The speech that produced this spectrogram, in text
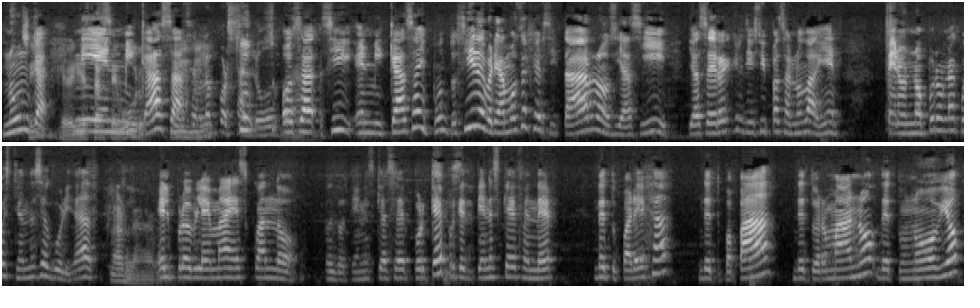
nunca, Sí, ni en mi casa. Hacerlo por salud. su- o sea, sí, en mi casa y punto. Sí, deberíamos de ejercitarnos y así, y hacer ejercicio y pasarnos bien, pero no por una cuestión de seguridad. Claro. Claro. El problema es cuando pues lo tienes que hacer. ¿Por qué? Sí, Porque sí. te tienes que defender de tu pareja, de tu papá, de tu hermano, de tu novio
